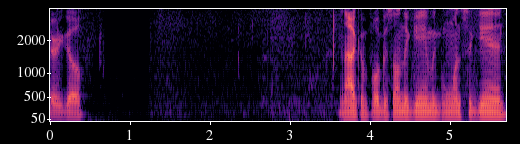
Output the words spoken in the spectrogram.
There we go. Now I can focus on the game once again.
